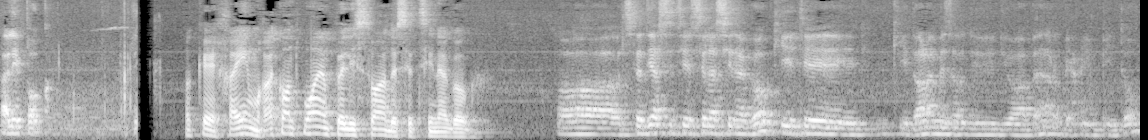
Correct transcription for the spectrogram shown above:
à l'époque. Ok, Chaim, raconte-moi un peu l'histoire de cette synagogue. Euh, C'est-à-dire c'est la synagogue qui était qui est dans la maison du, rabbin, Rabbi Pinto.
